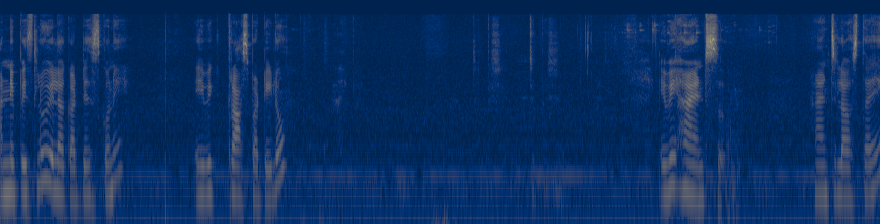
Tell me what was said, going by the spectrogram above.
అన్ని పీసులు ఇలా కట్ చేసుకొని ఇవి క్రాస్ పట్టీలు. ఇవి హ్యాండ్స్. హ్యాండ్స్ ఇలా వస్తాయి.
